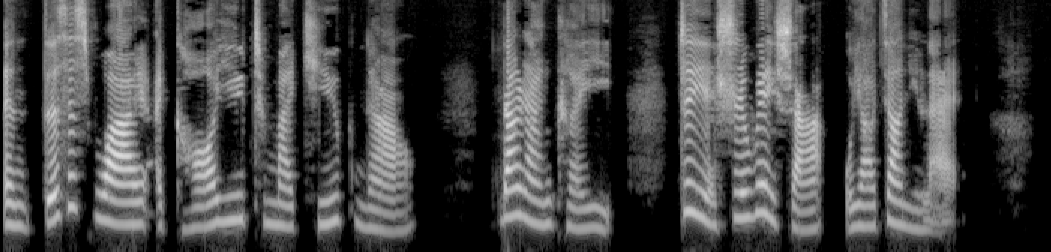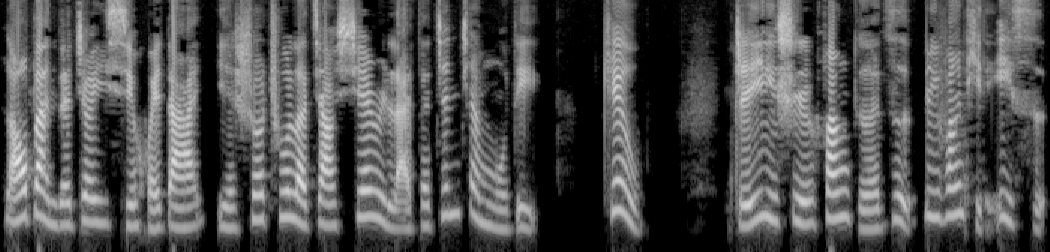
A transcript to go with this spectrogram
and this is why I call you to my cube now. 当然可以，这也是为啥我要叫你来。 老板的这一席回答也说出了叫 Sherry 来的真正目的。Cube，直译是方格子、立方体的意思。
